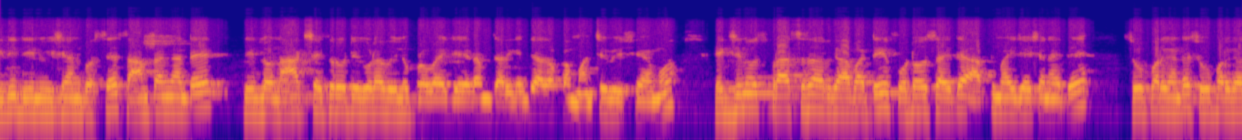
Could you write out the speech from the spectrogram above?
ఇది దీని విషయానికి వస్తే సామ్సంగ్ అంటే దీంట్లో నాక్ సెక్యూరిటీ కూడా వీళ్ళు ప్రొవైడ్ చేయడం జరిగింది. అదొక మంచి విషయము. ఎగ్జినోస్ ప్రాసెసర్ కాబట్టి ఫొటోస్ అయితే ఆప్టిమైజేషన్ అయితే సూపర్గా అంటే సూపర్గా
